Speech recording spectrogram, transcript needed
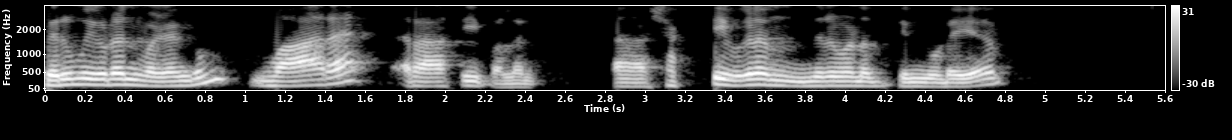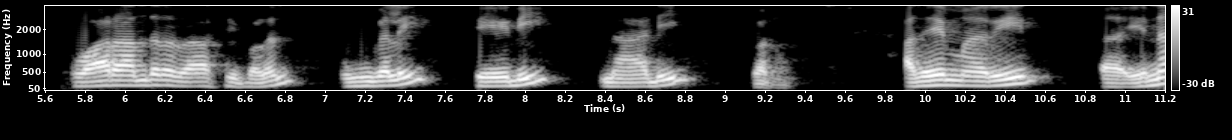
பெருமையுடன் வழங்கும் வார ராசி பலன். சக்தி விகடன் நிறுவனத்தினுடைய வாராந்திர ராசி பலன் உங்களை தேடி நாடி வரும். அதே மாதிரி என்ன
